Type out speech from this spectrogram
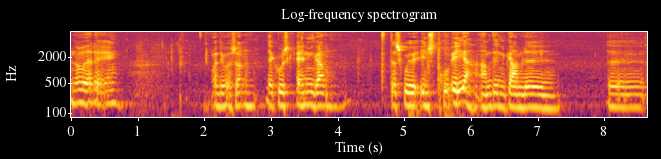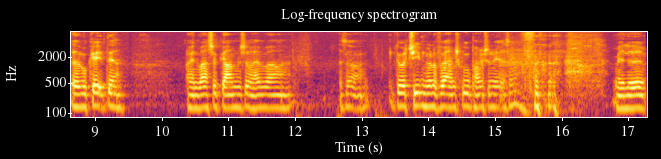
noget af det, ikke? Og det var sådan, jeg kunne huske anden gang, der skulle jeg instruere ham, den gamle øh, advokat der. Og han var så gammel, så han var, altså, det var 10 minutter før han skulle pensioneres. Ikke? men, øh,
